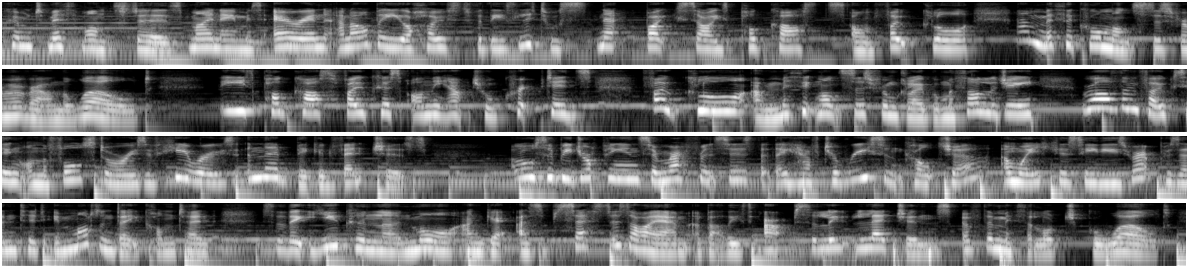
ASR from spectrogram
welcome to Myth Monsters. My name is Erin, and I'll be your host for these little snack bite sized podcasts on folklore and mythical monsters from around the world. These podcasts focus on the actual cryptids, folklore, and mythic monsters from global mythology, rather than focusing on the full stories of heroes and their big adventures. I'll also be dropping in some references that they have to recent culture and where you can see these represented in modern day content so that you can learn more and get as obsessed as I am about these absolute legends of the mythological world.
